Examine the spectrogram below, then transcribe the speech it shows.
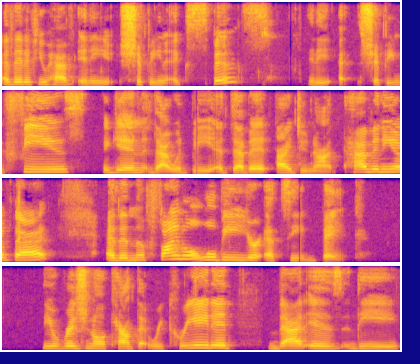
And then if you have any shipping expense, any uh, shipping fees, again, that would be a debit. I do not have any of that. And then the final will be your Etsy bank, the original account that we created. That is the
